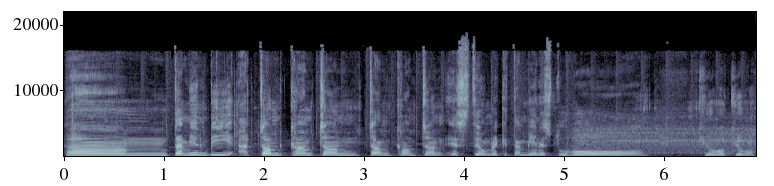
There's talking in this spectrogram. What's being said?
También vi a Tom Compton. Tom Compton, este hombre que también estuvo... ¿Qué hubo? ¿Qué hubo?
